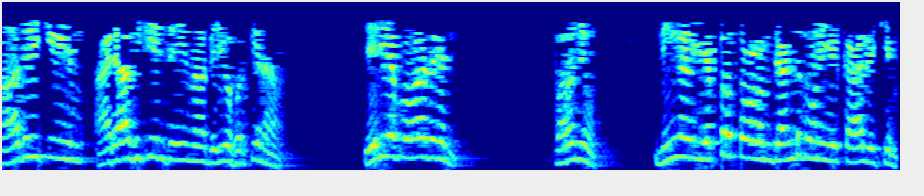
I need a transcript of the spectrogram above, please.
ആദരിക്കുകയും ആരാധിക്കുകയും ചെയ്യുന്ന ദൈവഭൃത്യനാണ്. ഏലിയ പ്രവാചകൻ പറഞ്ഞു നിങ്ങൾ എത്രത്തോളം രണ്ടു തോണിയിൽ കാൽവയ്ക്കും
